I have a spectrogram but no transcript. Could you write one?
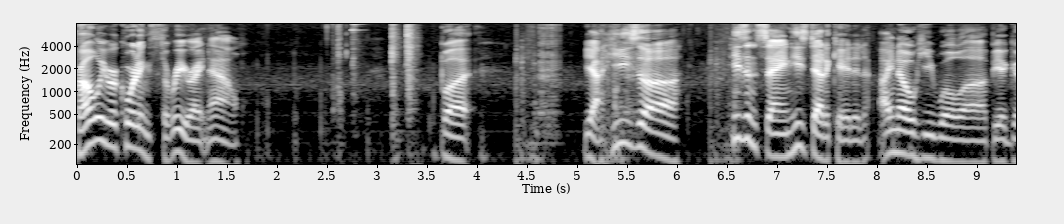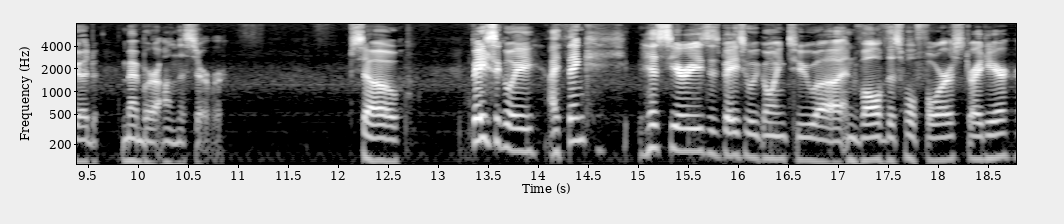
probably recording 3 right now. But yeah, he's uh he's insane. He's dedicated. I know he will uh, be a good member on the server. So basically, I think his series is basically going to uh, involve this whole forest right here.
